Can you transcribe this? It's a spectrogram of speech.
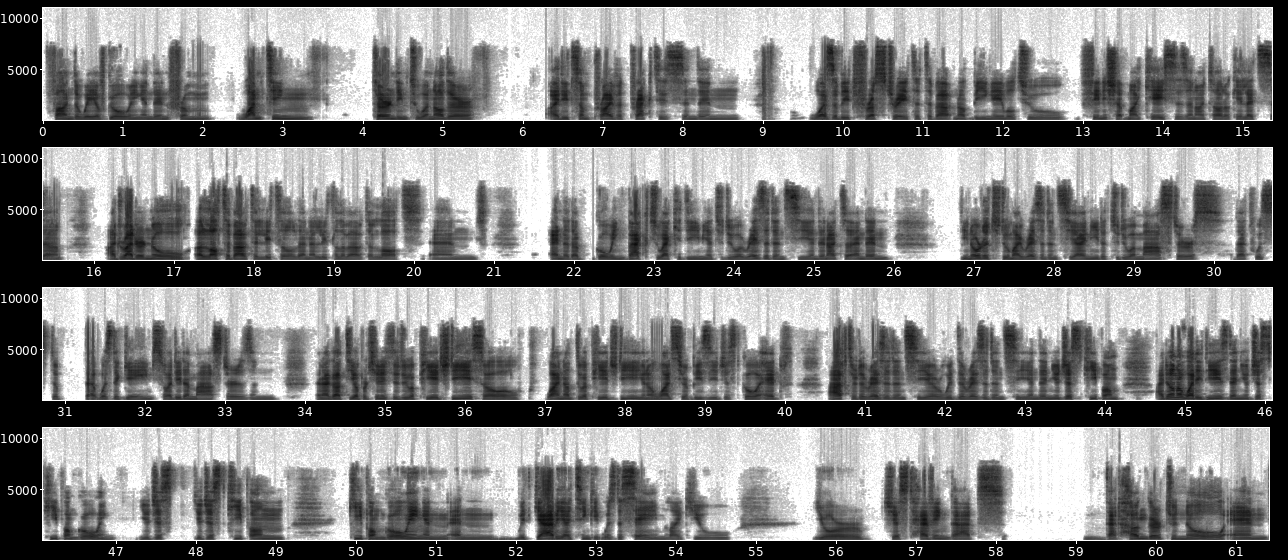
found a way of going and then from one thing turned into another. I did some private practice and then was a bit frustrated about not being able to finish up my cases and I thought, okay, let's, uh, I'd rather know mm. a lot about a little than a little about a lot. And ended up going back to academia to do a residency. And then I, t- and then in order to do my residency, I needed to do a master's. That was the, that was the game. So I did a master's and then I got the opportunity to do a PhD. So why not do a PhD? You know, whilst you're busy, just go ahead after the residency or with the residency and then you just keep on i don't know what it is then you just keep on going. You just you just keep on keep on going and and with gabby i think it was the same like you you're just having that that hunger to know and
